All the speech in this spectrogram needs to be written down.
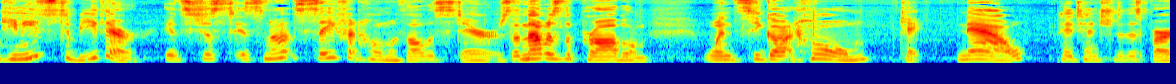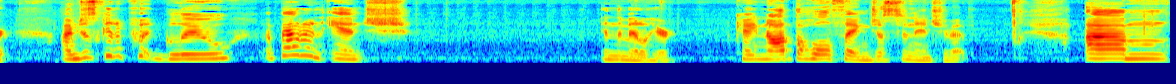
he needs to be there. It's just it's not safe at home with all the stairs. And that was the problem. Once he got home, okay, now pay attention to this part. I'm just going to put glue about an inch in the middle here. Okay, not the whole thing, just an inch of it. Um,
